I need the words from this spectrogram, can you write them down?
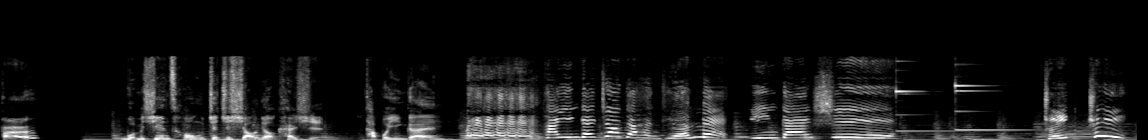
好，我们先从这只小鸟开始，它不应该。它应该叫的很甜美，应该是 trick trick。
